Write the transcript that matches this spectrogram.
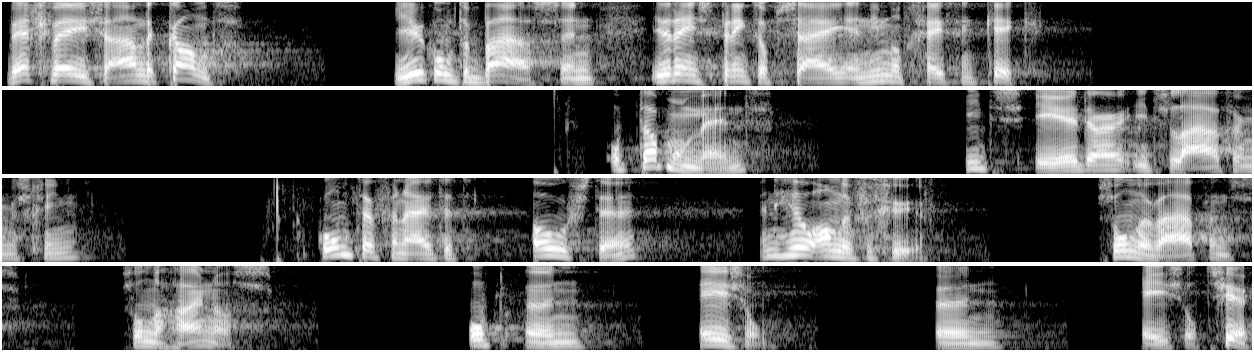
Wegwezen aan de kant, hier komt de baas en iedereen springt opzij en niemand geeft een kick. Op dat moment, iets eerder, iets later misschien, komt er vanuit het oosten een heel ander figuur. Zonder wapens, zonder harnas. Op een ezel. Een ezeltje.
